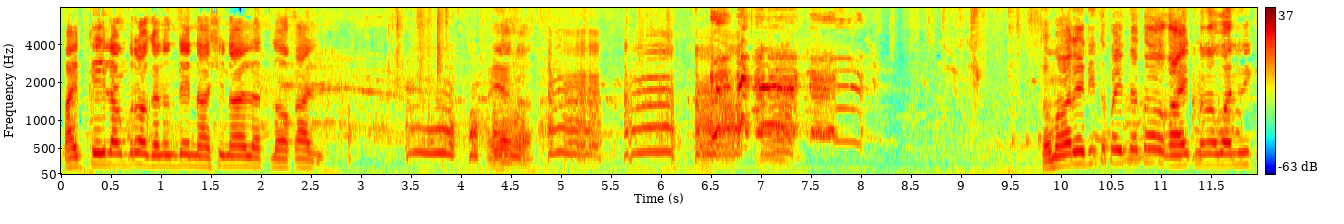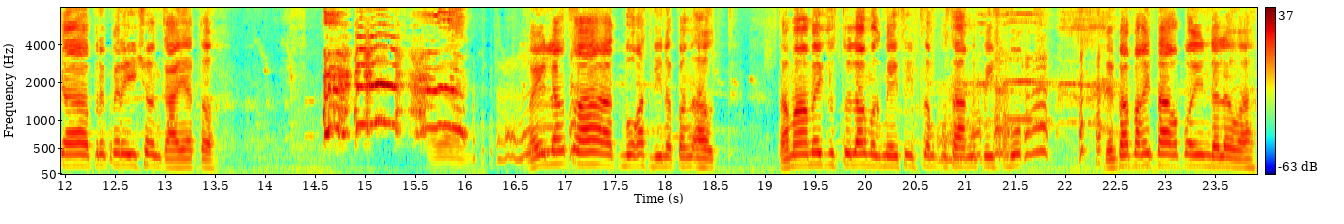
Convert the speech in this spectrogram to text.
5K lang bro, ganun din, national at local. Ayan o. So mga ready to fight na to, kahit mga one week ah, preparation, kaya to. Ayan. Ngayon lang to ha, at bukas di na pang out. Sa mga may gusto lang, mag-message lang po sa aking Facebook. Then papakita ko po yung dalawa.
